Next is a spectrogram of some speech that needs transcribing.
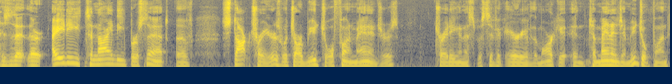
is that there 80 to 90 percent of stock traders, which are mutual fund managers, trading in a specific area of the market and to manage a mutual fund,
